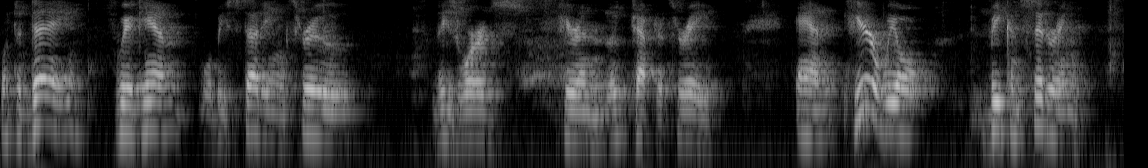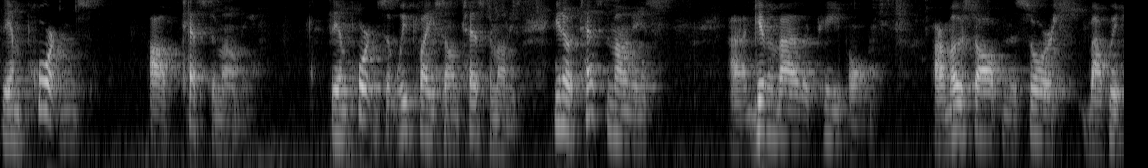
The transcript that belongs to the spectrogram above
Well, today we again will be studying through these words here in Luke chapter 3. And here we'll be considering the importance of testimony, the importance that we place on testimonies. You know, testimonies uh, given by other people are most often the source by which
